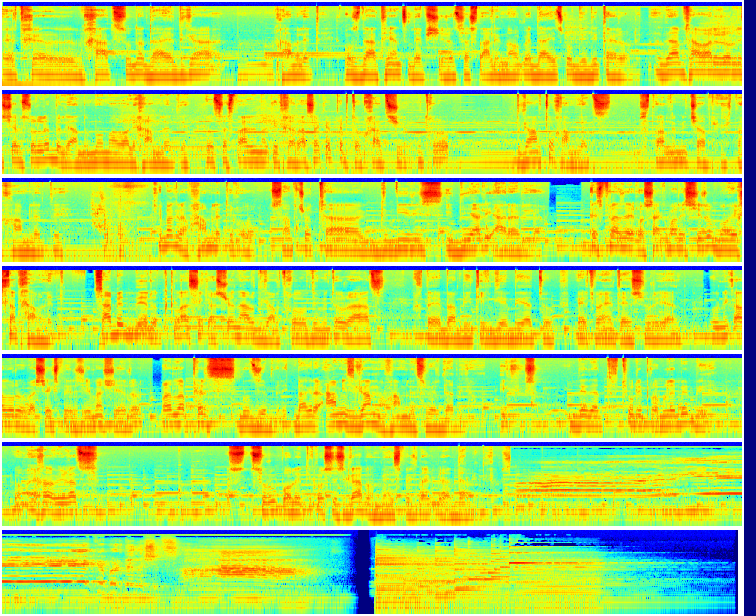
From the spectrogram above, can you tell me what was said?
ერთხელ ხაც უნდა დაედგა ჰამლეტი 30-იან წლებში, როცა სტალინმა უკვე დაიწყო დიდი ტერორი. და მთავარი როლის შემსრულებელი, ანუ მომავალი ჰამლეტი, როცა სტალინმა კითხა რასაკეთებთო ხატში, უთხრა დგამთო ჰამლეტს. სტალინი ჩაფიქრდა ჰამლეტი. კი, მაგრამ ჰამლეტი ყო საბჭოთა გმირის იდეალი არ არისო. ეს ფრაზა იყო საკმარისი, რომ მოეხსნათ ჰამლეტი. საბედნიეროდ კლასიკას ჩვენ არ ვდგავთ ხოლმე იმიტომ რაღაც ხდება მიტინგებია თუ ერთმანეთ ესურიან უნიკალურობა შექსპირის იმაშია რომ ყველაფერს მოძებნი მაგრამ ამის გამო ჰამლეტს ვერ დადგა. იქ დედა რთული პრობლემებია რომ ეხლა ვიღაც სრუ პოლიტიკოსის გამო მე სპექტაკლი არ დამიდგავს Кембер залишився.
